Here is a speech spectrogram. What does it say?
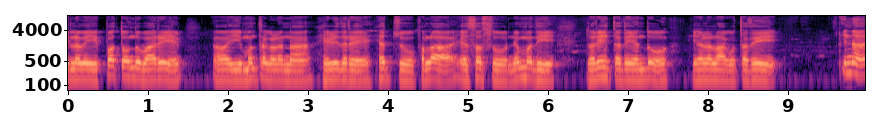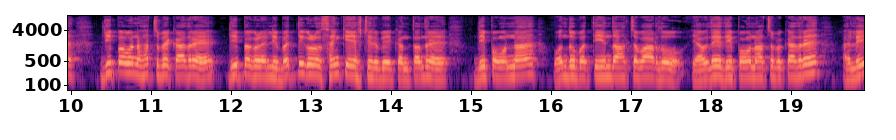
ಇಲ್ಲವೇ ಇಪ್ಪತ್ತೊಂದು ಬಾರಿ ಈ ಮಂತ್ರಗಳನ್ನು ಹೇಳಿದರೆ ಹೆಚ್ಚು ಫಲ, ಯಶಸ್ಸು, ನೆಮ್ಮದಿ ದೊರೆಯುತ್ತದೆ ಎಂದು ಹೇಳಲಾಗುತ್ತದೆ. ಇನ್ನು ದೀಪವನ್ನು ಹಚ್ಚಬೇಕಾದ್ರೆ ದೀಪಗಳಲ್ಲಿ ಬತ್ತಿಗಳು ಸಂಖ್ಯೆ ಎಷ್ಟಿರಬೇಕಂತಂದರೆ ದೀಪವನ್ನು ಒಂದು ಬತ್ತಿಯಿಂದ ಹಚ್ಚಬಾರ್ದು. ಯಾವುದೇ ದೀಪವನ್ನು ಹಚ್ಚಬೇಕಾದ್ರೆ ಅಲ್ಲಿ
